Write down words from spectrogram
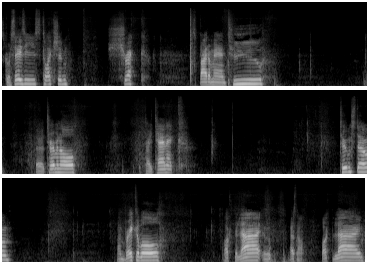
Scorsese's collection, Shrek, Spider Man 2, The Terminal, Titanic, Tombstone, Unbreakable, Walk the Line. Oh, that's not. Walk the Line.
